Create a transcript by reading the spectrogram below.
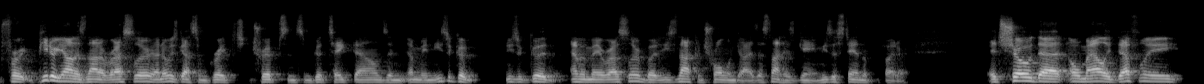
for Peter Yan is not a wrestler. I know he's got some great trips and some good takedowns. And I mean, he's a good he's a good MMA wrestler, but he's not controlling guys. That's not his game. He's a stand-up fighter. It showed that O'Malley definitely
